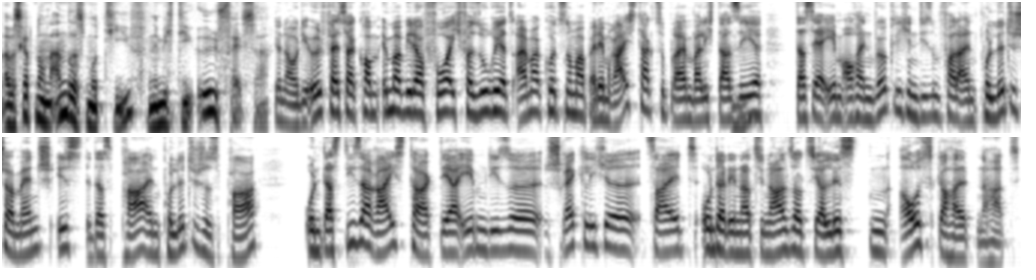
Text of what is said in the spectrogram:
Aber es gab noch ein anderes Motiv, nämlich die Ölfässer. Genau, die Ölfässer kommen immer wieder vor. Ich versuche jetzt einmal kurz nochmal bei dem Reichstag zu bleiben, weil ich da mhm. sehe, dass er eben auch ein wirklich in diesem Fall ein politischer Mensch ist, das Paar, ein politisches Paar. Und dass dieser Reichstag, der eben diese schreckliche Zeit unter den Nationalsozialisten ausgehalten hat,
